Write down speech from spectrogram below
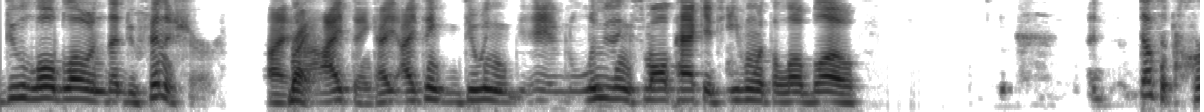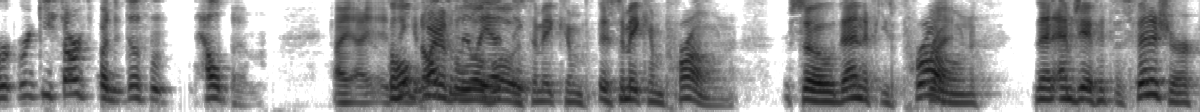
do low blow and then do finisher. I, right. I think. I, I think doing eh, losing small package even with the low blow doesn't hurt Ricky Starks, but it doesn't help him. I, I the whole point of the low blow think, is to make him is to make him prone. So then, if he's prone, right. then MJF hits his finisher.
